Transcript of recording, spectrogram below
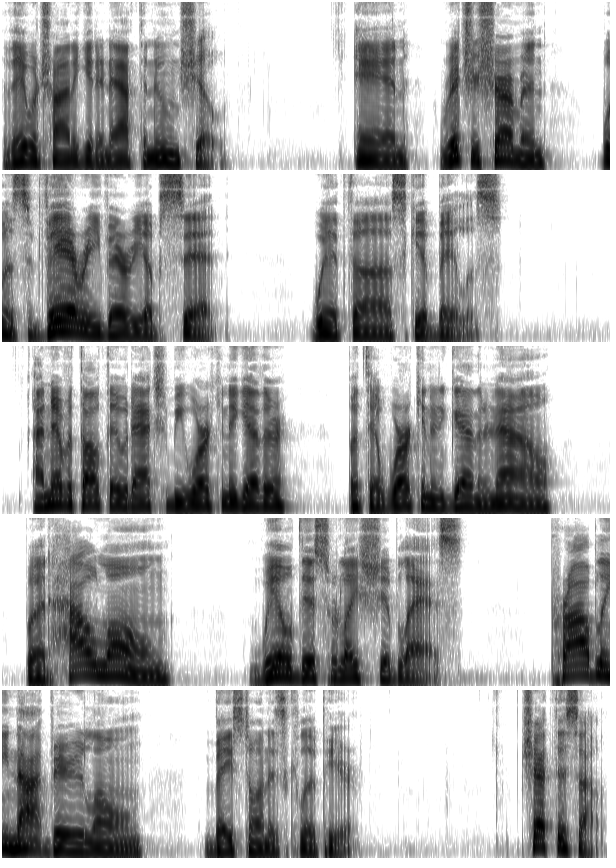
they were trying to get an afternoon show, and Richard Sherman was very very upset with uh, Skip Bayless. I never thought they would actually be working together but they're working together now. But how long will this relationship last? Probably not very long based on this clip here. Check this out.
